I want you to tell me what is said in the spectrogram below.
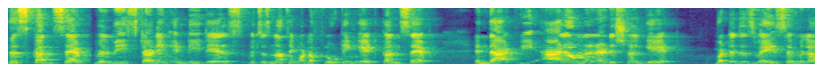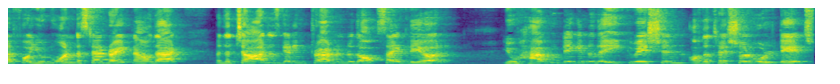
This concept will be studying in details which is nothing but a floating gate concept. In that we add on an additional gate but it is very similar for you to understand right now that when the charge is getting trapped into the oxide layer you have to take into the equation of the threshold voltage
